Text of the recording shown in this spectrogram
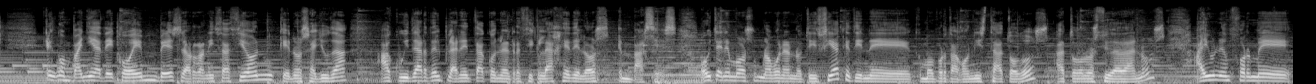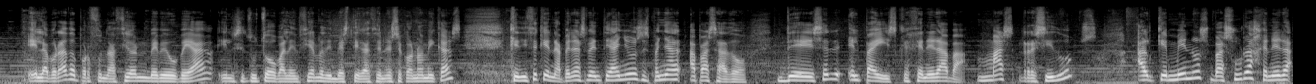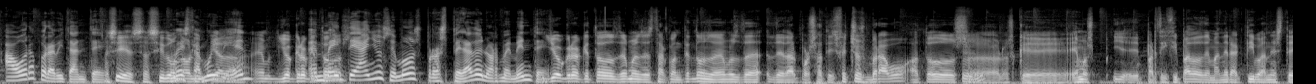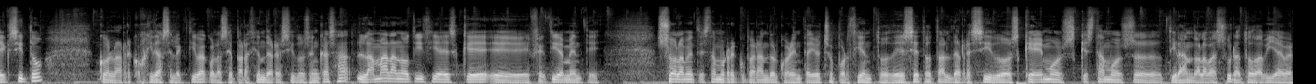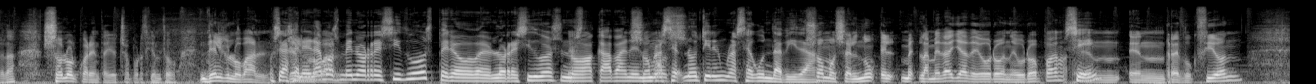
en compañía de Coembes, la organización que nos ayuda a cuidar del planeta con el reciclaje de los envases. Hoy tenemos una buena noticia que tiene como protagonista a todos, a todos los ciudadanos. Hay un informe elaborado por Fundación BBVA el Instituto Valenciano de Investigaciones Económicas, que dice que en apenas 20 años España ha pasado de ser el país que generaba más residuos al que menos basura genera ahora por habitante. Así es, ha sido No, una está muy olimpiada. bien. Eh, Yo creo que en todos, 20 años hemos prosperado enormemente. Yo creo que todos debemos de estar contentos, debemos de, de dar por satisfechos. Bravo a todos eh, los que hemos eh, participado de manera activa en este éxito, con la recogida selectiva, con la separación de residuos en casa. La mala noticia es que eh, efectivamente solamente estamos recuperando el 48% de ese total de residuos que hemos que estamos eh, tirando a la basura todavía, ¿verdad? Solo el 48% del global. o sea, generamos global. menos residuos, pero los residuos no Es- acaban en una somos- se- no tienen una segunda vida. Somos el, el- la medalla de oro en Europa Sí. en, en reducción,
